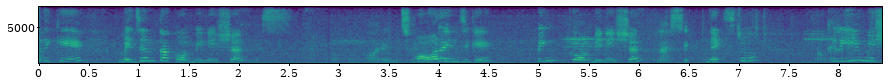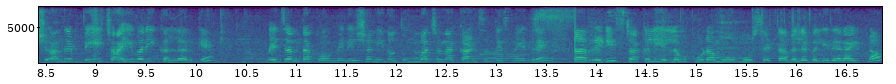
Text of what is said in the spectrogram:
ಅದಕ್ಕೆ ಮೆಜಂತಾ ಕಾಂಬಿನೇಷನ್ ಆರೆಂಜ್ ಆರೆಂಜ್ಗೆ pink combination plastic next creamish ಅಂದರೆ ಬೇಚ್ ಐವರಿ ಕಲರ್ಗೆ ಮೆಜಂತಾ ಕಾಂಬಿನೇಷನ್. ಇದು ತುಂಬ ಚೆನ್ನಾಗಿ ಕಾಣಿಸುತ್ತೆ ಸ್ನೇಹಿತರೆ. ರೆಡಿ ಸ್ಟಾಕ್ ಅಲ್ಲಿ ಎಲ್ಲವೂ ಕೂಡ ಮೂರು ಮೂರು ಸೆಟ್ ಅವೈಲೇಬಲ್ ಇದೆ ರೈಟ್ ನಾವು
